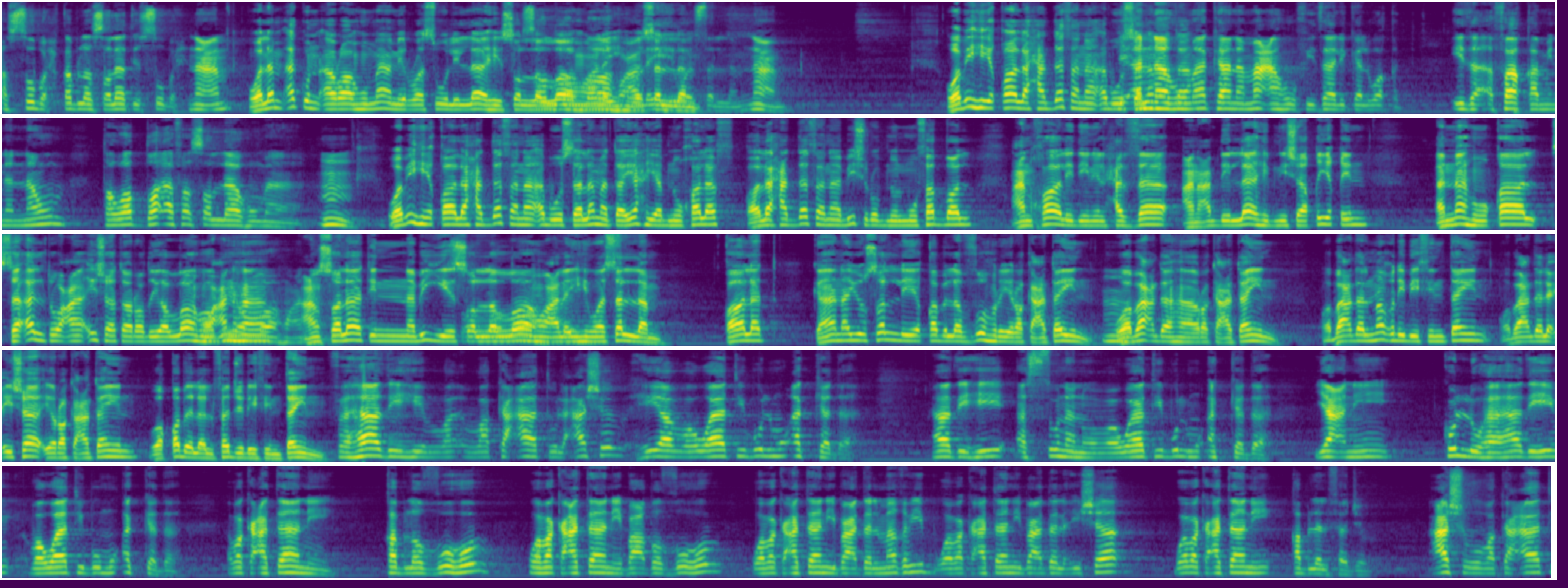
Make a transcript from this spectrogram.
الصبح قبل صلاة الصبح. نعم. ولم أكن أراهما من رسول الله صلى, الله, عليه, وسلم. وسلم. نعم. وبه قال حدثنا أبو سلمة ما كان معه في ذلك الوقت. إذا أفاق من النوم توضأ فصلاهما. مم. وبه قال حدثنا أبو سلمة يحيى بن خلف قال حدثنا بشر بن المفضل عن خالد الحذاء عن عبد الله بن شقيق أنه قال سألت عائشة رضي الله عنها. عن صلاة النبي صلى الله عليه وسلم. قالت كان يصلي قبل الظهر ركعتين وبعدها ركعتين. وبعد المغرب ثنتين وبعد العشاء ركعتين وقبل الفجر ثنتين. فهذه الركعات العشر هي الرواتب المؤكدة. هذه السنن الرواتب المؤكدة. يعني كلها هذه رواتب مؤكدة. ركعتان قبل الظهر وركعتان بعد الظهر وركعتان بعد المغرب وركعتان بعد العشاء وركعتان قبل الفجر. عشر ركعات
